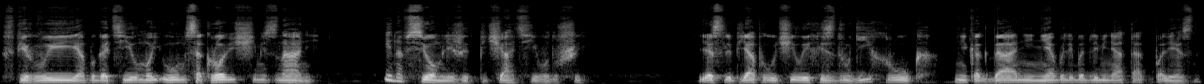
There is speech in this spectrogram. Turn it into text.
впервые обогатил мой ум сокровищами знаний, и на всем лежит печать его души. Если б я получила их из других рук, никогда они не были бы для меня так полезны.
